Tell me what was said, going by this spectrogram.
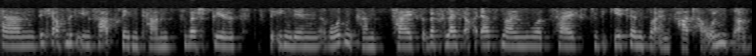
ähm, dich auch mit ihnen verabreden kannst. Zum Beispiel, dass du ihnen den Rosenkranz zeigst oder vielleicht auch erstmal nur zeigst, wie geht denn so ein Vater unser.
